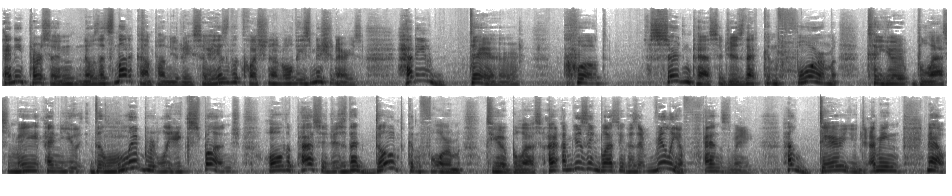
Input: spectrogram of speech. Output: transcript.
any person knows that's not a compound unity. So here's the question on all these missionaries How do you dare quote certain passages that conform to your blasphemy and you deliberately expunge all the passages that don't conform to your blasphemy. I, am using blasphemy because it really offends me. How dare you? Do, I mean, now,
